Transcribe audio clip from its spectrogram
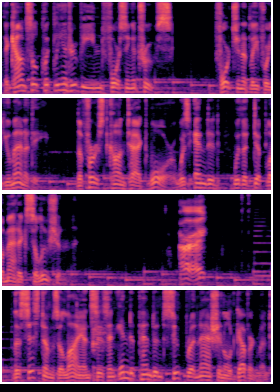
The Council quickly intervened, forcing a truce. Fortunately for humanity, the First Contact War was ended with a diplomatic solution. Alright. The Systems Alliance is an independent supranational government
